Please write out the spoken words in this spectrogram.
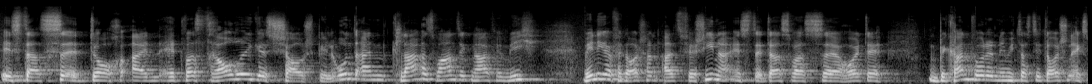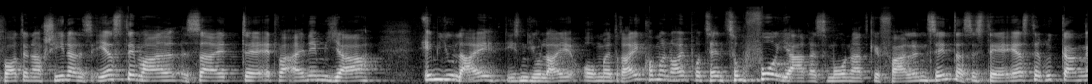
ist das äh, doch ein etwas trauriges Schauspiel und ein klares Warnsignal für mich, weniger für Deutschland als für China ist das, was äh, heute bekannt wurde, nämlich dass die deutschen Exporte nach China das erste Mal seit äh, etwa einem Jahr im Juli, diesen Juli, um 3,9 Prozent zum Vorjahresmonat gefallen sind. Das ist der erste Rückgang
